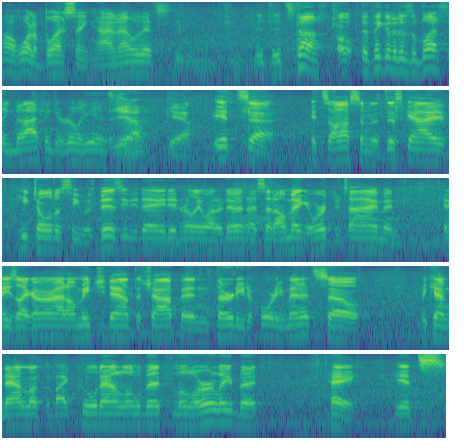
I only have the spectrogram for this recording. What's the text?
oh, what a blessing! I know that's it's, it's tough Oh. to think of it as a blessing, but I think it really is. Yeah, yeah. It's uh, it's awesome that this guy. He told us he was busy today. Didn't really want to do it, and I said I'll make it worth your time. And and he's like, all right, I'll meet you down at the shop in 30 to 40 minutes. So we come down, let the bike cool down a little bit, a little early, but hey, it's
